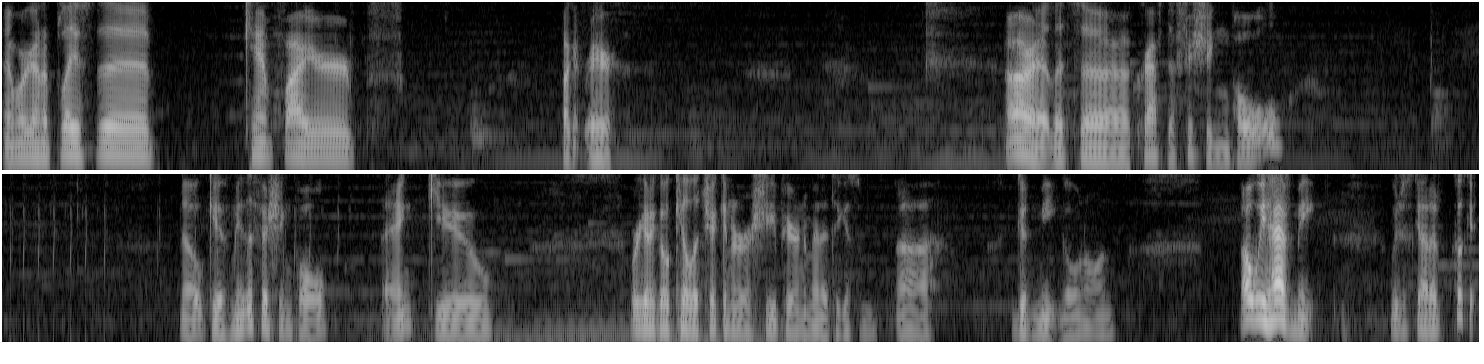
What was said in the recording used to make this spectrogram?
And we're going to place the campfire... bucket right here. Alright, let's uh, craft a fishing pole. No, give me the fishing pole. Thank you. We're gonna go kill a chicken or a sheep here in a minute to get some uh, good meat going on. Oh, we have meat. We just gotta cook it.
